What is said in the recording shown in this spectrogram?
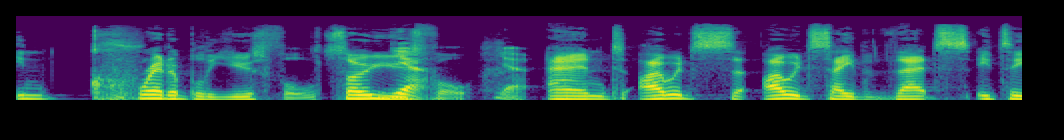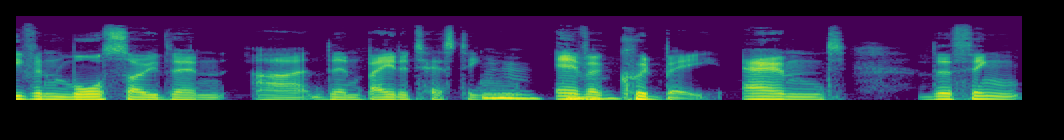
incredibly useful, so useful. yeah. yeah. And I would s- I would say that that's it's even more so than uh, than beta testing Mhm, ever could be. And the thing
